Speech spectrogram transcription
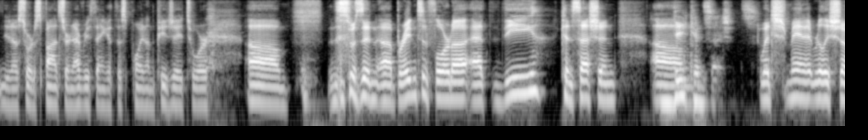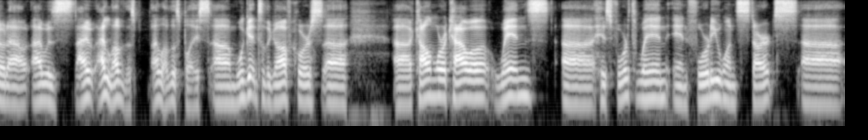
you know sort of sponsoring everything at this point on the PGA Tour. Um, this was in uh, Bradenton, Florida, at the concession. Um, the concessions. Which man, it really showed out. I was I I love this I love this place. Um, we'll get into the golf course. Uh, uh, Collin Morikawa wins uh, his fourth win in 41 starts. Uh,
